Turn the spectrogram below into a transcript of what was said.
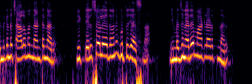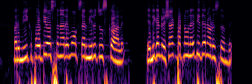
ఎందుకంటే చాలామంది అంటున్నారు మీకు తెలుసో లేదో అని గుర్తు చేస్తున్నా. ఈ మధ్యన అదే మాట్లాడుతున్నారు. మరి మీకు పోటీ వస్తున్నారేమో ఒకసారి మీరు చూసుకోవాలి. ఎందుకంటే విశాఖపట్నంలో అయితే ఇదే నడుస్తుంది.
